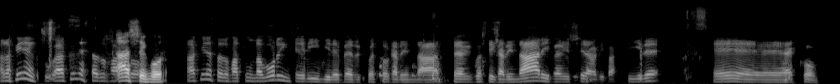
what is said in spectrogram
alla fine, alla fine, è stato fatto, ah, alla fine è stato fatto un lavoro incredibile per, calendar- per questi calendari, per riuscire a ripartire. E ecco,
